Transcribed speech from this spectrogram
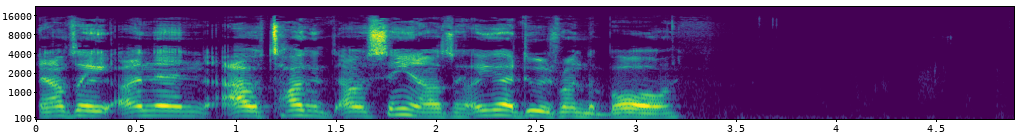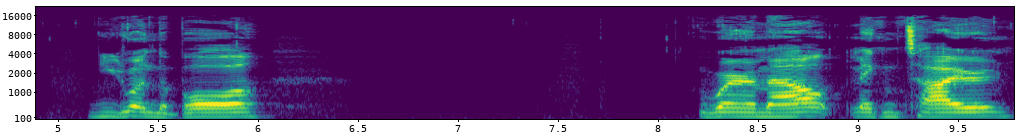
and I was like, and then I was talking. I was saying, I was like, all you gotta do is run the ball. You run the ball, wear them out, make them tired.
